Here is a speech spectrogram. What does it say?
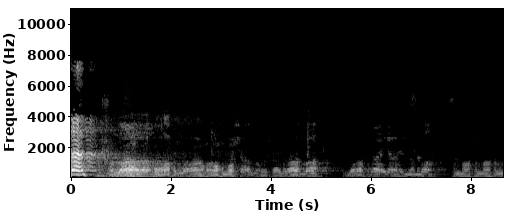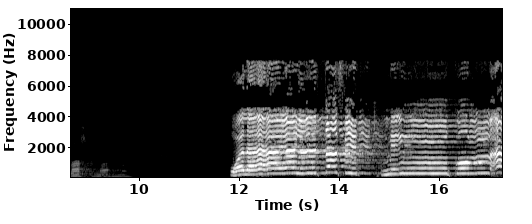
رحمتك الله الله الله الله الله الله لا إله إلا الله الله الله الله ولا يلتفت منكم أحد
